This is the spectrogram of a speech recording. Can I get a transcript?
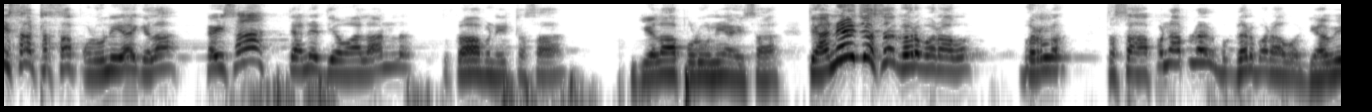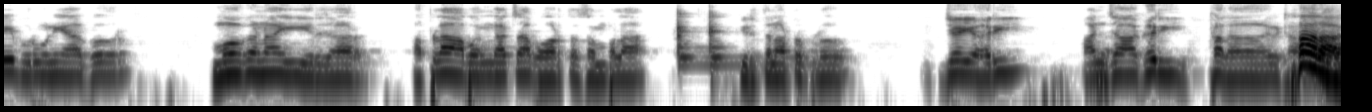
ऐसा ठसा पडून या गेला. कैसा? त्याने देवाला आणलं. तुका म्हणे ठसा गेला पडून यायचा त्याने जसं घर भरावं भरलं तसं आपण आपलं घर भरावं. घ्यावे भरून या घर. मग नाही इरजार. आपला अभंगाचा भावार्थ संपला. कीर्तना टोपलं जय हरी. अंजा घरी. ठला विठ्ठला.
